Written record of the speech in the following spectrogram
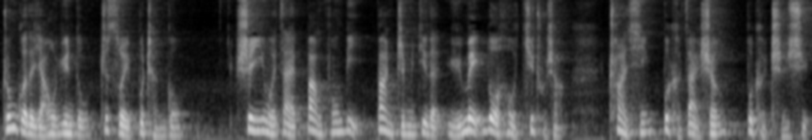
中国的洋务运动之所以不成功，是因为在半封闭、半殖民地的愚昧落后基础上，创新不可再生、不可持续。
